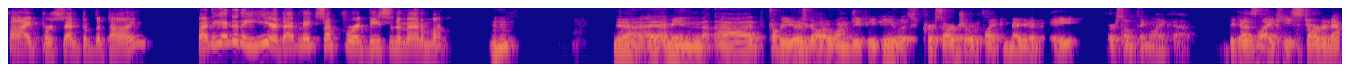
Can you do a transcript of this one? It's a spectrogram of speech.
five percent of the time, by the end of the year, that makes up for a decent amount of money. Mm-hmm. Yeah, I, I mean, uh, a couple years ago, I won a GPP with Chris Archer with like negative eight or something like that because like he started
